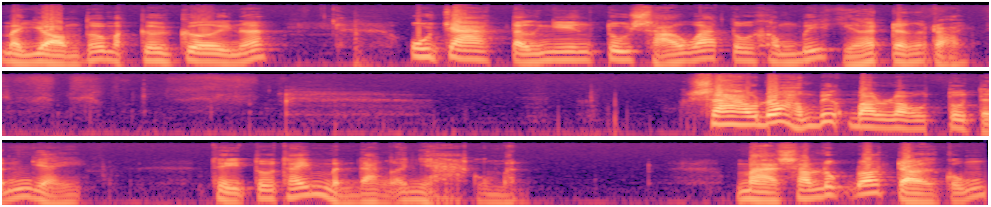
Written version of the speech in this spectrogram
Mà dòm tôi mặt cười cười nữa. Ui cha, tự nhiên tôi sợ quá tôi không biết gì hết trơn hết rồi. Sau đó không biết bao lâu tôi tỉnh dậy thì tôi thấy mình đang ở nhà của mình. Mà sau lúc đó trời cũng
